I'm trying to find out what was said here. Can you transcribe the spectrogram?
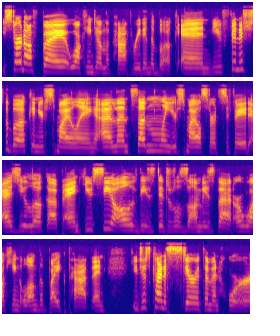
you start off by walking down the path reading the book and you finish the book and you're smiling and then suddenly your smile starts to fade as you look up and you see all of these digital zombies that are walking along the bike path and you just kind of stare at them in horror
